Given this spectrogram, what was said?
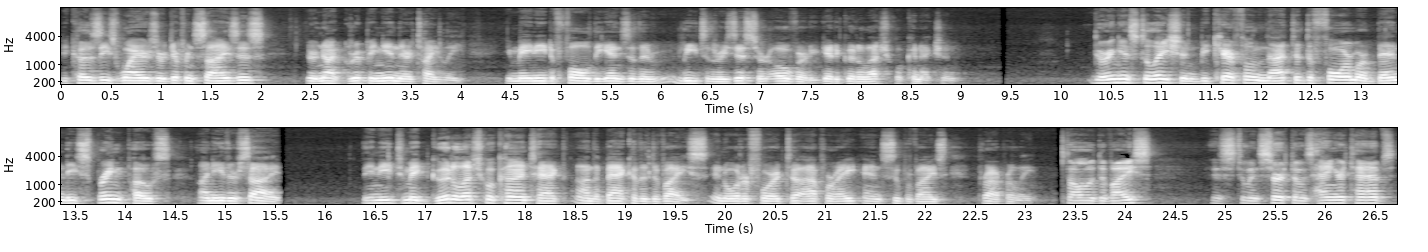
because these wires are different sizes, they're not gripping in there tightly. You may need to fold the ends of the leads of the resistor over to get a good electrical connection. During installation, be careful not to deform or bend these spring posts on either side. They need to make good electrical contact on the back of the device in order for it to operate and supervise properly. Install the device is to insert those hanger tabs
